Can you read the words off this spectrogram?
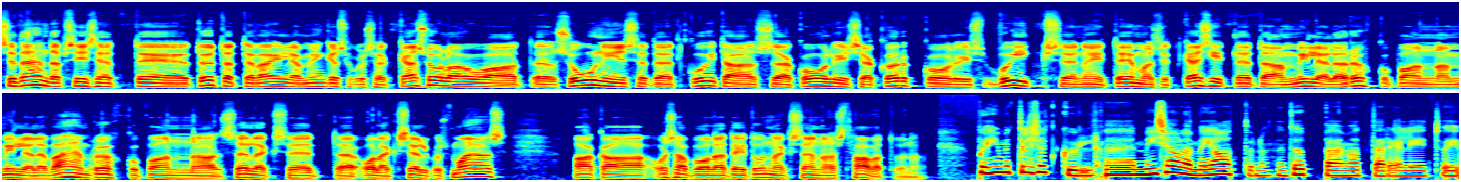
see tähendab siis, et te töötate välja mingisugused käsulauad, suunised, et kuidas koolis ja kõrgkoolis võiks neid teemasid käsitleda, millele rõhku panna, millele vähem rõhku panna, selleks et oleks selgus majas, aga osapooled ei tunneks ennast haavatuna? põhimõtteliselt küll, me ise oleme jaotanud need õppematerjalid või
